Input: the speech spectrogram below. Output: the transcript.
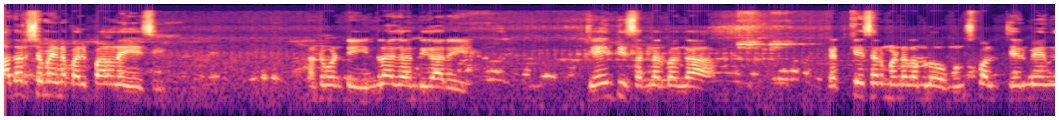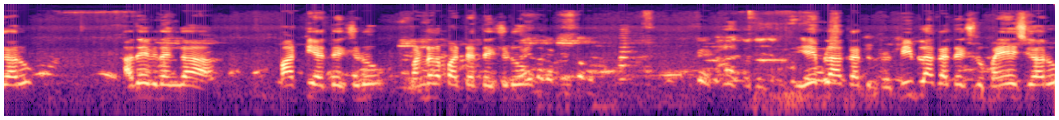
ఆదర్శమైన పరిపాలన చేసి అటువంటి ఇందిరాగాంధీ గారి జయంతి సందర్భంగా గట్కేసర్ మండలంలో మున్సిపల్ చైర్మన్ గారు అదేవిధంగా పార్టీ అధ్యక్షుడు మండల పార్టీ అధ్యక్షుడు ఏ బ్లాక్ బి బ్లాక్ అధ్యక్షుడు మహేష్ గారు.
